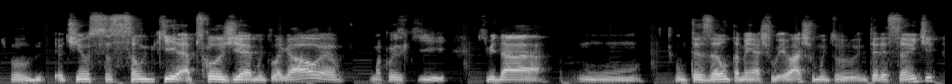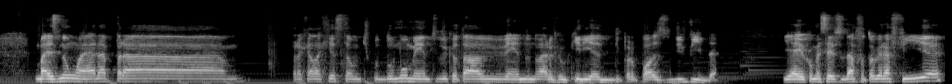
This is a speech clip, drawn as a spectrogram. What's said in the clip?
Tipo, eu tinha a sensação de que a psicologia é muito legal, é uma coisa que, que me dá um, tipo, um tesão também, acho, eu acho muito interessante, mas não era para para aquela questão tipo do momento do que eu estava vivendo, não era o que eu queria de propósito de vida. E aí eu comecei a estudar fotografia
